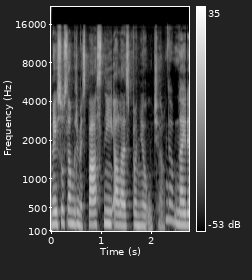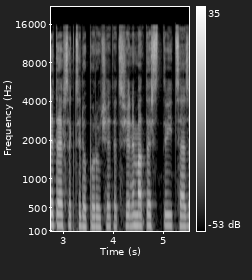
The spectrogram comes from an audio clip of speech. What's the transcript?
Nejsou samozřejmě spásný, ale splňují účel. No, najdete v sekci doporučujete, což je nematerství CZ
